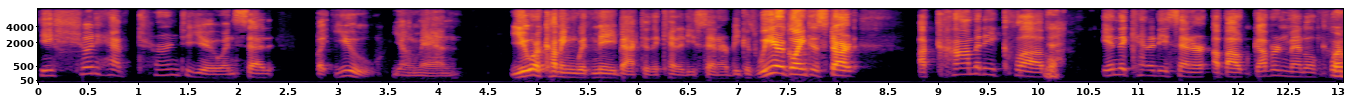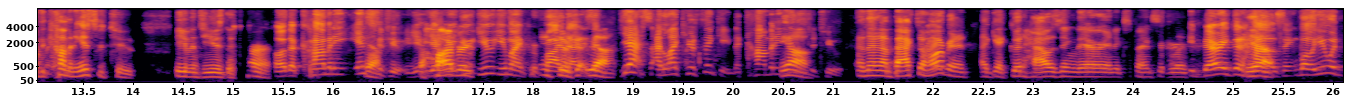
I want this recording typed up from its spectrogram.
He should have turned to you and said, but you, young man, you are coming with me back to the Kennedy Center because we are going to start a comedy club in the Kennedy Center about governmental comedy. or the Comedy Institute, even to use the term. Oh, the Comedy Institute. Yeah. You, Harvard. You, you, you, might provide Institute, that. Yeah. Yes, I like your thinking. The Comedy yeah. Institute. And then I'm back to right? Harvard, and I get good housing there inexpensively. Very good yeah. housing. Well, you would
